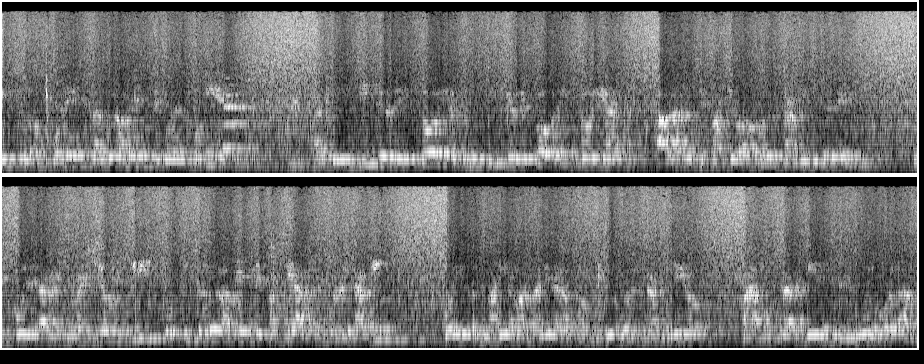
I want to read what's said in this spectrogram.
Esto nos conecta nuevamente con el comienzo. Al principio de la historia, al principio de toda la historia, Adán se paseaba por el jardín de Edén. Después de la resurrección, Cristo quiso nuevamente pasearse por el jardín, fue ahí donde María Magdalena lo condujo con el jardinero para mostrar quién es el nuevo Adán.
